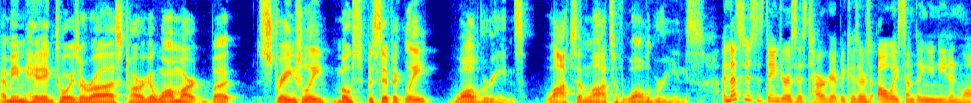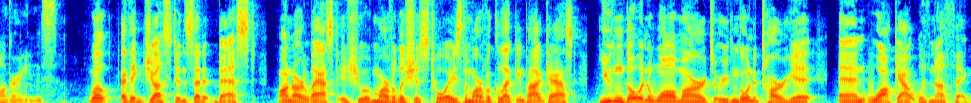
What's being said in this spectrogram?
I mean, hitting Toys R Us, Target, Walmart, but strangely, most specifically, Walgreens. Lots and lots of Walgreens. And that's just as dangerous as Target because there's always something you need in Walgreens. Well, I think Justin said it best on our last issue of Marvelicious Toys, the Marvel Collecting Podcast. You can go into Walmart or you can go into Target and walk out with nothing.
